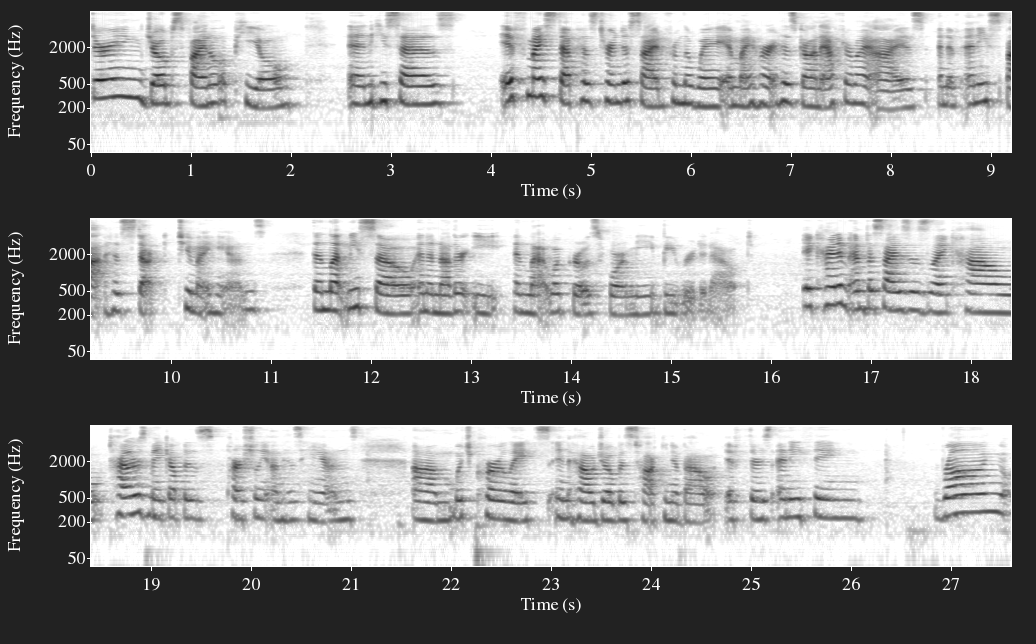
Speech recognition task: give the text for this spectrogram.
during Job's final appeal, and he says, If my step has turned aside from the way, and my heart has gone after my eyes, and if any spot has stuck to my hands, then let me sow and another eat, and let what grows for me be rooted out it kind of emphasizes like how Tyler's makeup is partially on his hands, um, which correlates in how Job is talking about if there's anything wrong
